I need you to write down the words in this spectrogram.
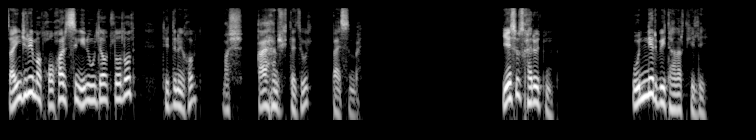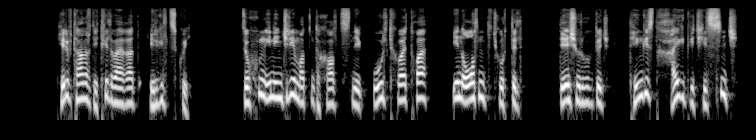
За инжирийн мод хухайрсан энэ үйл явдал бол тэдний хувьд маш гайхамшигтай зүйл байсан байна. Есүс хариуд нь Үннээр би танарт хэлье. Хэрв та нарт итгэл байгаад эргэлзэхгүй зөвхөн энэ инжирийн модон тохиолдсныг үйлдэх байтугай энэ ууланд ч хүртэл дээш өргөгдөж тэнгист хаягд гэж хэлсэн ч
